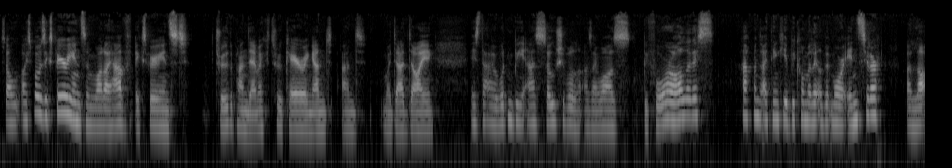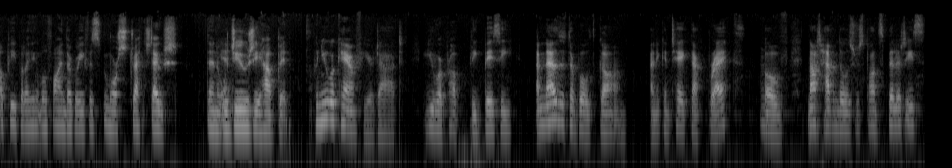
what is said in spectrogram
So I suppose experience and what I have experienced through the pandemic, through caring and, and my dad dying, is that I wouldn't be as sociable as I was before all of this happened. I think you'd become a little bit more insular. A lot of people, I think, will find their grief is more stretched out than it would usually have been. When you were caring for your dad, you were probably busy. And now that they're both gone and you can take that breath mm. of not having those responsibilities,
